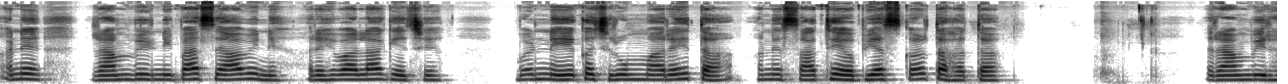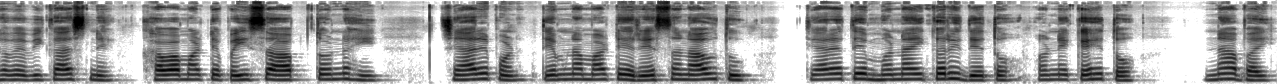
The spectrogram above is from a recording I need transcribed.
અને રામવીરની પાસે આવીને રહેવા લાગે છે. બંને એક જ રૂમમાં રહેતા અને સાથે અભ્યાસ કરતા હતા. રામવીર હવે વિકાસને ખાવા માટે પૈસા આપતો નહીં. જ્યારે પણ તેમના માટે રેશન આવતું, ત્યારે તે મનાઈ કરી દેતો અને કહેતો, ના ભાઈ,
